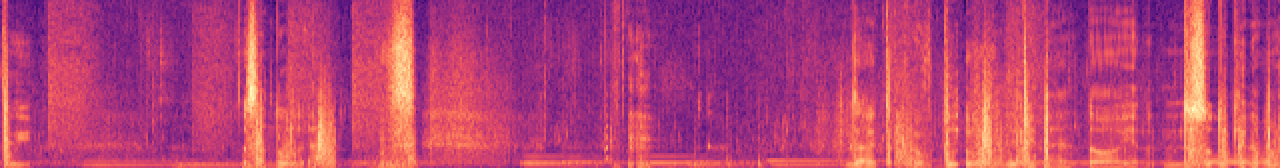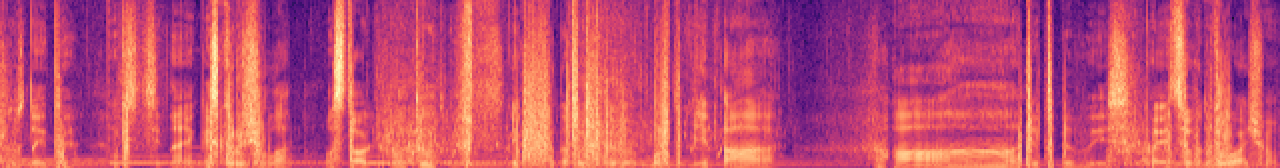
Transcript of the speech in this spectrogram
ти. Зануда. Да, я трохи в вглибі, да? Но я до сундуки не можу знайти. Як стіна якась. Коротше, ладно, оставлю його тут. Якщо напишете, можете мені. А! А, ти подивись. А я цього не побачив.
